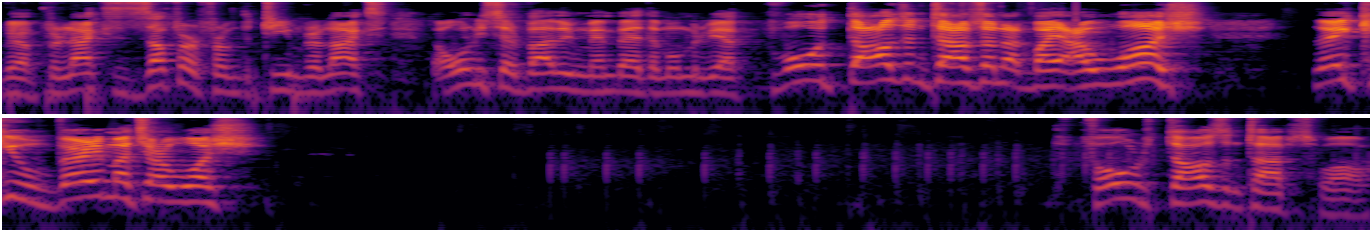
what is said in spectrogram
We have Relax Zafar from the team Relax. The only surviving member at the moment. We have 4,000 taps on by Awash. Thank you very much, Awash. 4,000 taps. Wow.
